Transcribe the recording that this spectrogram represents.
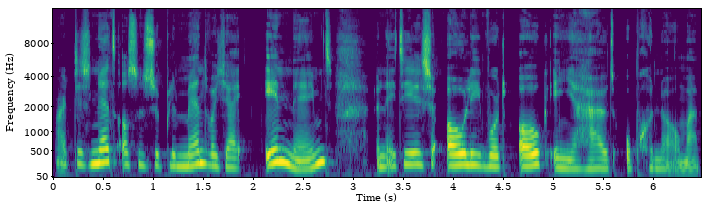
Maar het is net als een supplement wat jij inneemt. Een etherische olie wordt ook in je huid opgenomen.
